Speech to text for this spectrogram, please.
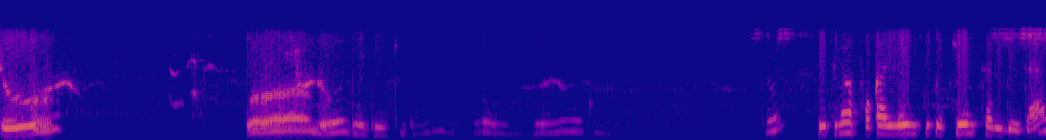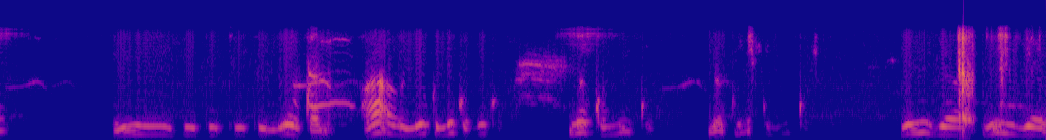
to oh तो इतना फोकल लेंस को चेंज कर देता है look, ah, look, look, look, look, look, look, look, look. Easier, easier.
